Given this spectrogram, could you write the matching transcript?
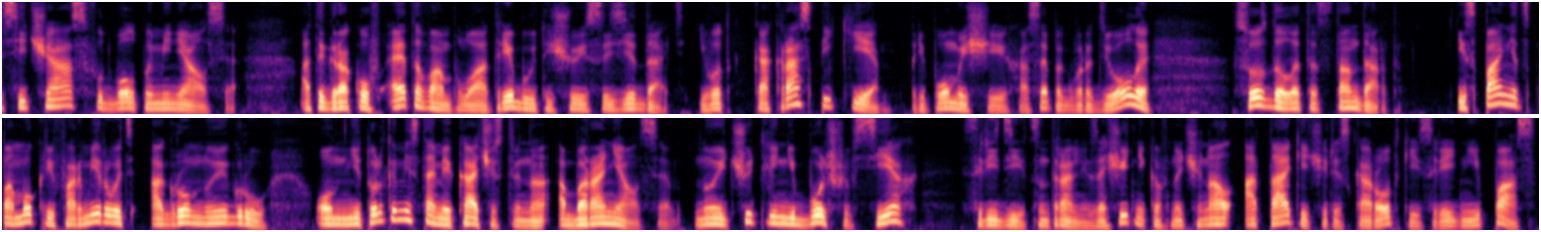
сейчас футбол поменялся – от игроков этого амплуа требует еще и созидать. И вот как раз Пике при помощи Хосепа Гвардиолы создал этот стандарт. Испанец помог реформировать огромную игру. Он не только местами качественно оборонялся, но и чуть ли не больше всех среди центральных защитников начинал атаки через короткий и средний пас.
